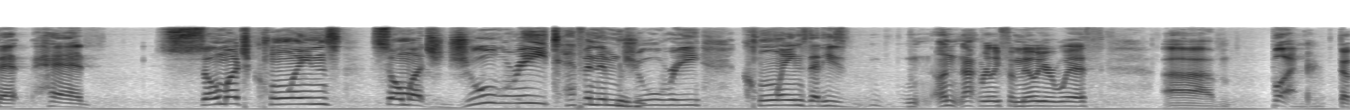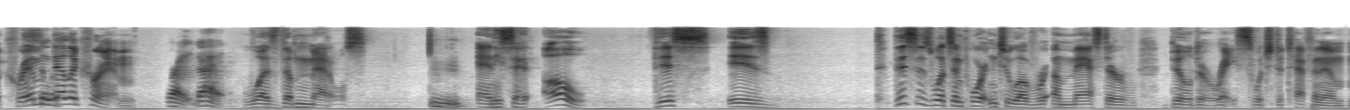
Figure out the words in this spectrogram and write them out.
that had so much coins, so much jewelry, Tephanim mm-hmm. jewelry, coins that he's un- not really familiar with. Um, but the creme so, de la creme, right? Go ahead. Was the medals, mm-hmm. and he said, "Oh, this is." This is what's important to a, a master builder race, which the Tephanim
